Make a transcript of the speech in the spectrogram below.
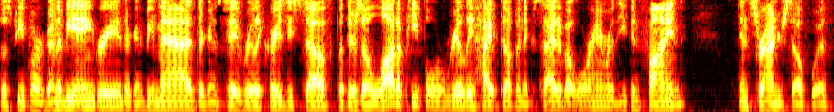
Those people are going to be angry. They're going to be mad. They're going to say really crazy stuff. But there's a lot of people really hyped up and excited about Warhammer that you can find and surround yourself with.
